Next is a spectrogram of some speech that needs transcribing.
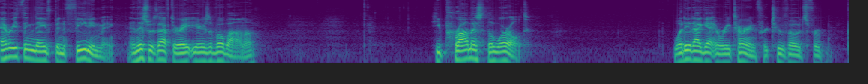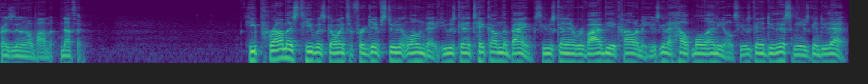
everything they've been feeding me, and this was after eight years of Obama, he promised the world. What did I get in return for two votes for President Obama? Nothing. He promised he was going to forgive student loan debt. He was going to take on the banks. He was going to revive the economy. He was going to help millennials. He was going to do this and he was going to do that.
